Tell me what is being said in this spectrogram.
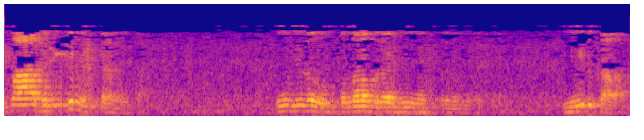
ఉపాధి నుంచి నిష్క్రమించాలి. సూర్యుడు కుండలో ప్రవేశించి నిష్క్రమించాలి నీరు కావాలి.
